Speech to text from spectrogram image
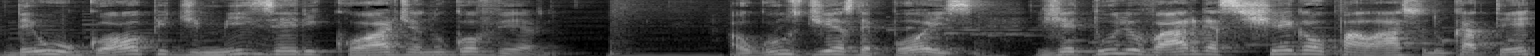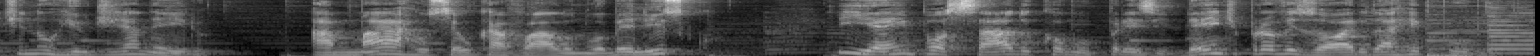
deu o golpe de misericórdia no governo. Alguns dias depois, Getúlio Vargas chega ao Palácio do Catete, no Rio de Janeiro, amarra o seu cavalo no obelisco e é empossado como presidente provisório da República.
